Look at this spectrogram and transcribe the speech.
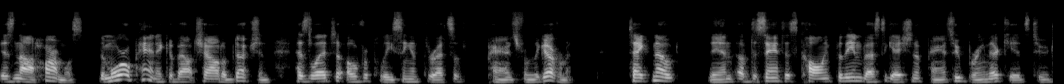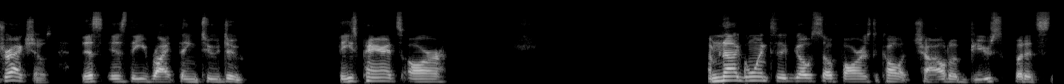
is not harmless. The moral panic about child abduction has led to overpolicing and threats of parents from the government. Take note, then, of DeSantis calling for the investigation of parents who bring their kids to drag shows. This is the right thing to do. These parents are I'm not going to go so far as to call it child abuse, but it's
